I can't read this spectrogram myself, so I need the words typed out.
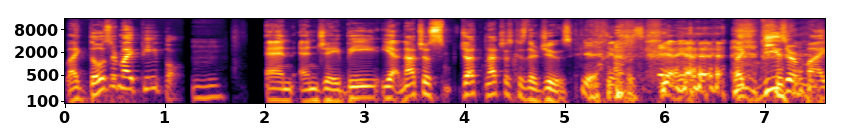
Like those are my people Mhm. and and JB. Yeah, not just, just not just because they're Jews. Yeah. You know, yeah, yeah. Like these are my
